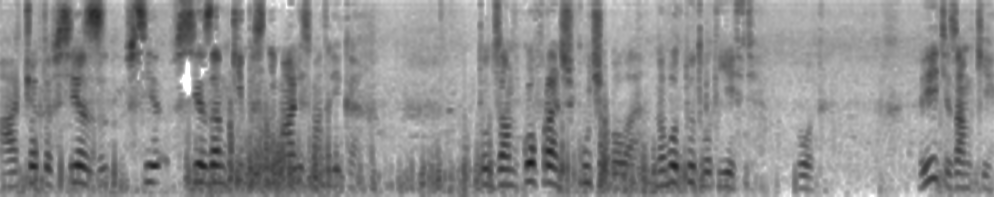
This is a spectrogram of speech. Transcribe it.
А что-то все, все, все замки поснимали, смотри-ка. Тут замков раньше куча была. Но вот тут вот есть. Вот. Видите замки?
